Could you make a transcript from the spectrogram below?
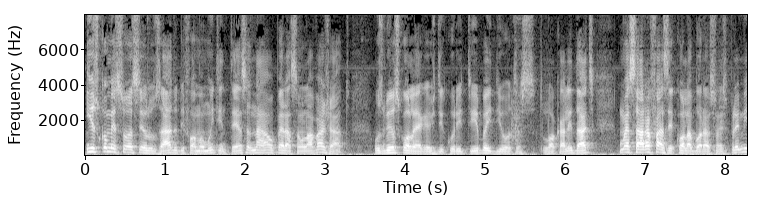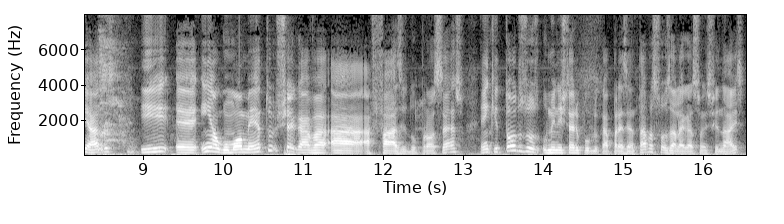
Isso começou a ser usado de forma muito intensa na Operação Lava Jato. Os meus colegas de Curitiba e de outras localidades começaram a fazer colaborações premiadas e, eh, em algum momento, chegava a, a fase do processo em que todos os, o Ministério Público apresentava suas alegações finais,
